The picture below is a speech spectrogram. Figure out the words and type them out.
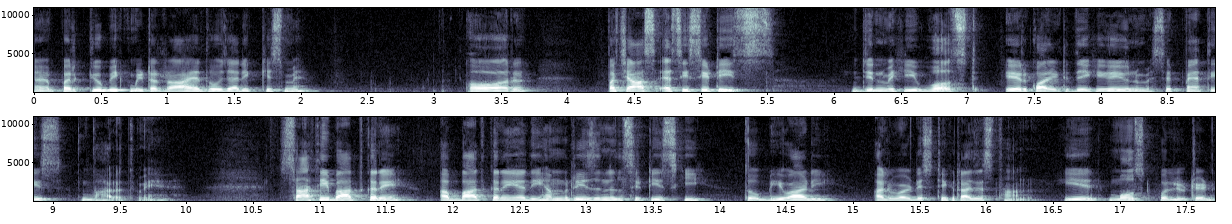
पर क्यूबिक मीटर रहा है 2021 में। और 50 ऐसी सिटीज़ जिनमें की वर्स्ट एयर क्वालिटी देखी गई, उनमें से 35 भारत में हैं। साथ ही बात करें, अब बात करें यदि हम रीजनल सिटीज़ की तो भिवाड़ी, अलवर डिस्ट्रिक्ट राजस्थान, ये मोस्ट पोल्यूटेड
